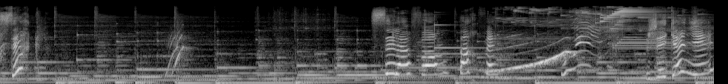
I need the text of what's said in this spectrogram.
Cercle C'est la forme parfaite J'ai gagné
